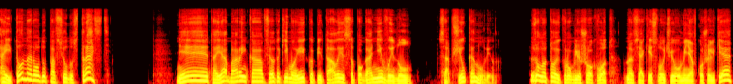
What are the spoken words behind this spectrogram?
а и то народу повсюду страсть. «Нет, а я, барынька, все-таки мои капиталы из сапога не вынул», — сообщил Конурин. «Золотой кругляшок вот, на всякий случай, у меня в кошельке,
